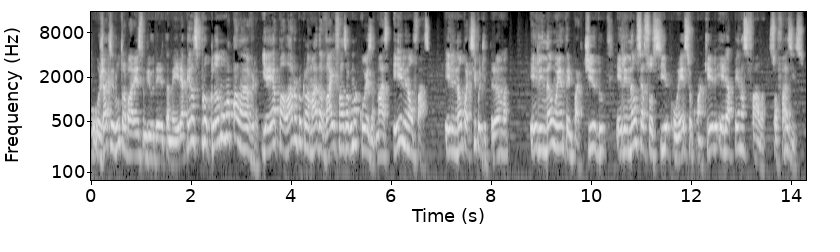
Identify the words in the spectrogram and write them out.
O Jacques Ellul trabalha isso no livro dele também. Ele apenas proclama uma palavra. E aí a palavra proclamada vai e faz alguma coisa. Mas ele não faz. Ele não participa de trama, ele não entra em partido, ele não se associa com esse ou com aquele, ele apenas fala, só faz isso.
